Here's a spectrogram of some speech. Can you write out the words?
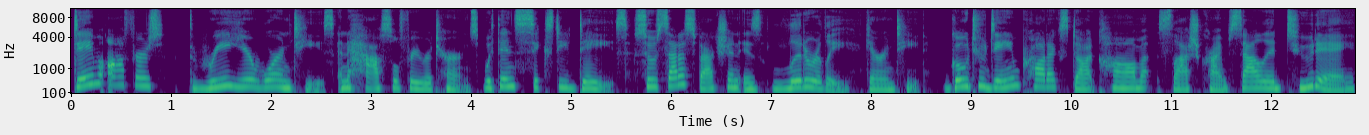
Dame offers three year warranties and hassle free returns within 60 days, so satisfaction is literally guaranteed. Go to dameproducts.com slash crime salad today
